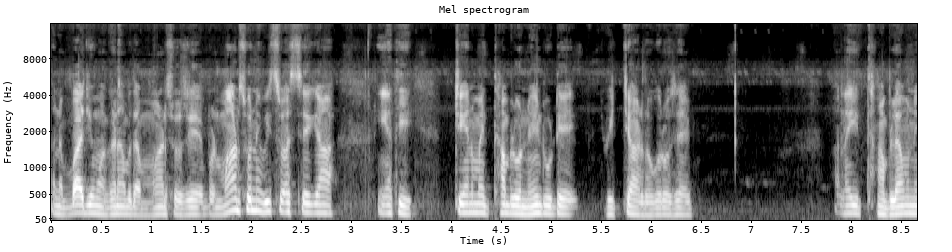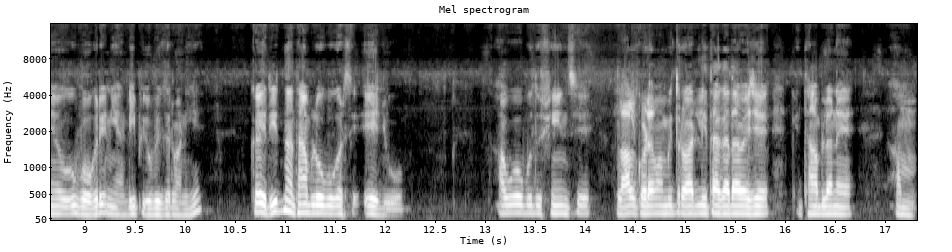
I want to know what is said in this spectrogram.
અને બાજુમાં ઘણા બધા માણસો છે, પણ માણસોને વિશ્વાસ છે કે આ અહીંયાથી ચેનમાં જ થાંભલો નહીં તૂટે વિચાર તો કરો સાહેબ. અને એ થાંભલાને ઊભો કરીને ડીપી ઊભી કરવાની છે. કઈ રીતના થાંભલો ઊભો કરશે એ જુઓ. આવું બધું સીન છે. લાલ ઘોડામાં મિત્રો આટલી તાકાત આવે છે કે થાંભલાને આમ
